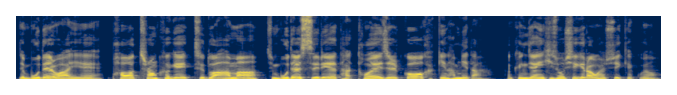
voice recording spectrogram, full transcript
이제 모델 Y에 파워 트렁크 게이트도 아마 지금 모델 3에 다 더해질 것 같긴 합니다. 굉장히 희소식이라고 할 수 있겠고요.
